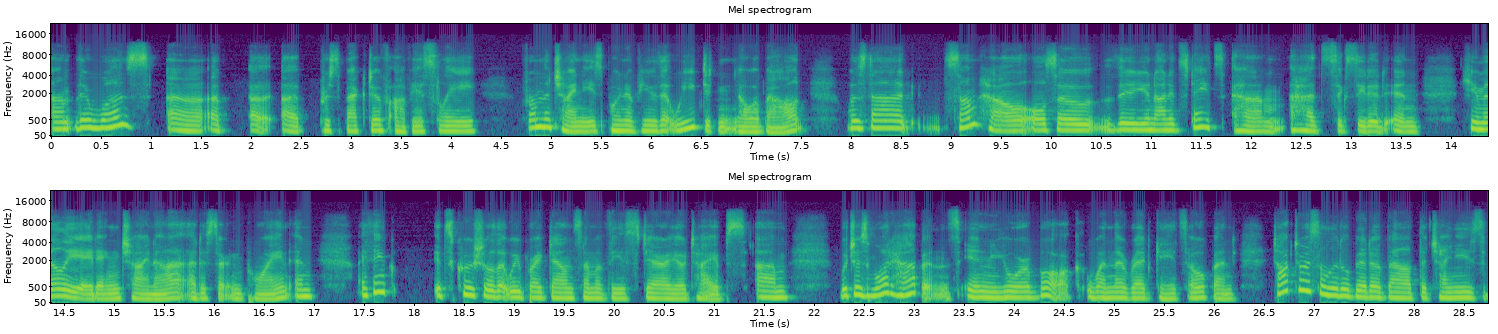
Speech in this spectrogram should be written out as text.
Um, there was a, a, a perspective, obviously, from the Chinese point of view that we didn't know about was that somehow also the United States um, had succeeded in humiliating China at a certain point. And I think it's crucial that we break down some of these stereotypes, um, which is what happens in your book when the Red Gates opened. Talk to us a little bit about the Chinese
